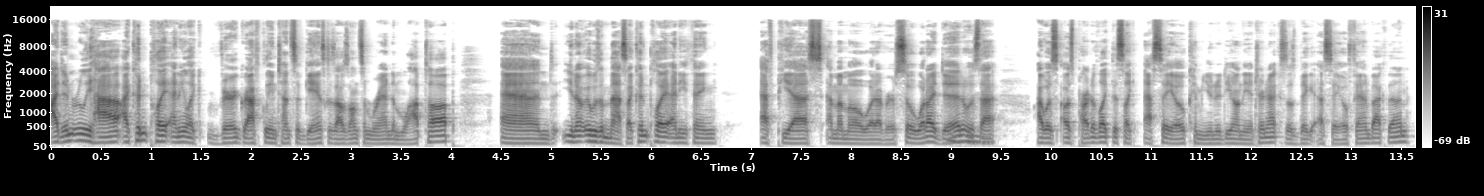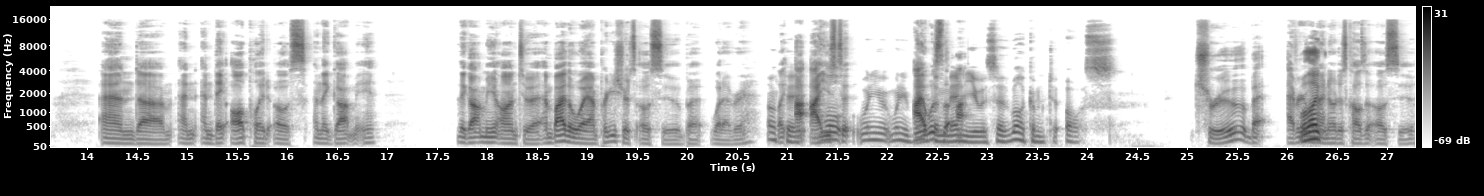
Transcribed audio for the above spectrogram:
I didn't really have, I couldn't play any like very graphically intensive games because I was on some random laptop, and you know it was a mess. I couldn't play anything FPS, MMO, whatever. So what I did was Mhm. that I was I was part of like this like SAO community on the internet because I was a big SAO fan back then, and um and and they all played OS and they got me, they got me onto it. And by the way, I'm pretty sure it's Osu, but whatever. Okay. Like I, I used well, to when you when you I was the the- I- menu, it said "Welcome to OS." true, but everyone I like- know just calls it Osu.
